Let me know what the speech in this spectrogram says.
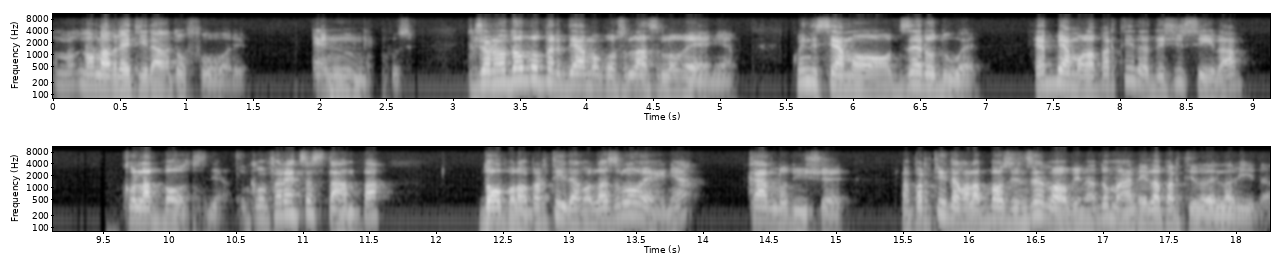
non l'avrei tirato fuori. E il giorno dopo perdiamo con la Slovenia, quindi siamo 0-2 e abbiamo la partita decisiva con la Bosnia. In conferenza stampa, dopo la partita con la Slovenia, Carlo dice la partita con la Bosnia-Herzegovina domani è la partita della vita.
